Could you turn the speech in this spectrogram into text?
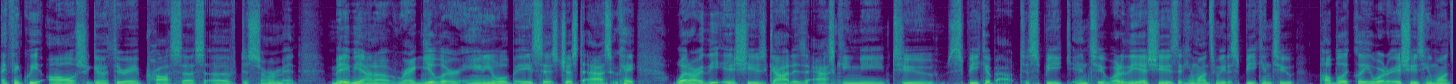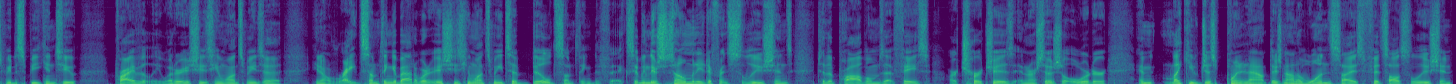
I think we all should go through a process of discernment, maybe on a regular annual basis, just to ask, okay, what are the issues God is asking me to speak about, to speak into? What are the issues that He wants me to speak into publicly? What are issues he wants me to speak into privately? What are issues he wants me to, you know, write something about? What are issues he wants me to build something to fix? I mean, there's so many different solutions to the problems that face our churches and our social order. And like you've just pointed out, there's not a one size fits all solution.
